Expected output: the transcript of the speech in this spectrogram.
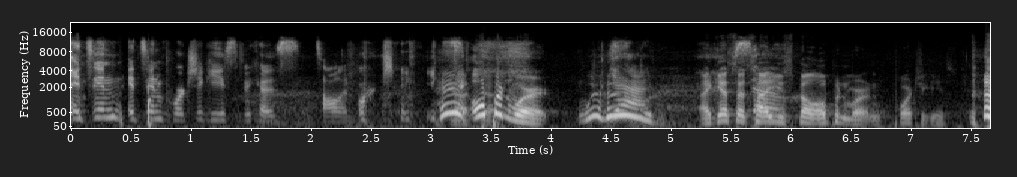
It's in it's in Portuguese because it's all in Portuguese. Hey, Gotcha. open word. Woohoo! Yeah. I guess that's how you spell open word in Portuguese.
